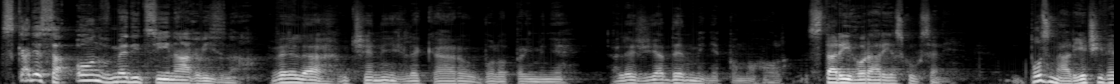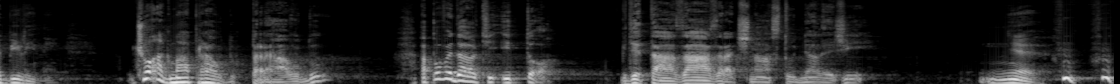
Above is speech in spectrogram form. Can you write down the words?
Skade sa on v medicínach vyzná. Veľa učených lekárov bolo pri mne, ale žiaden mi nepomohol. Starý horár je skúsený. Pozná liečivé byliny. Čo ak má pravdu? Pravdu? A povedal ti i to, kde tá zázračná studňa leží? Nie. Hm, hm.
